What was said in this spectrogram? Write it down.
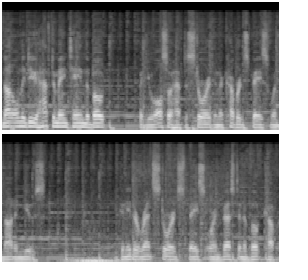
Not only do you have to maintain the boat, but you also have to store it in a covered space when not in use. You can either rent storage space or invest in a boat cover.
